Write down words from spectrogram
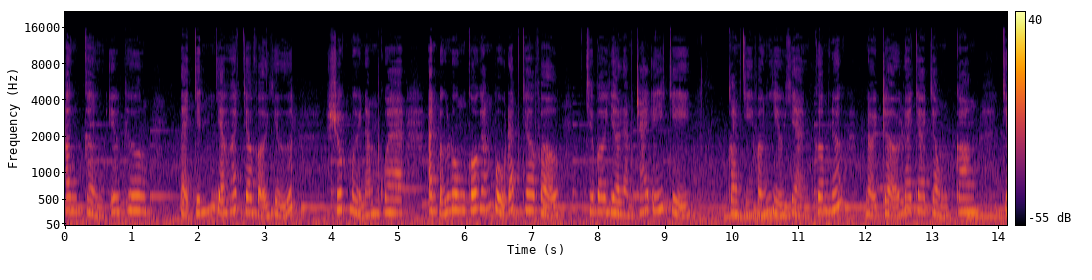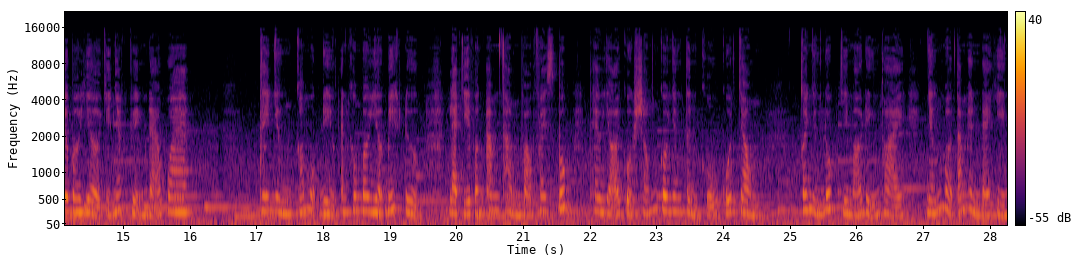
ân cần yêu thương, tài chính giao hết cho vợ giữ. Suốt 10 năm qua, anh vẫn luôn cố gắng bù đắp cho vợ, chưa bao giờ làm trái ý chị. Còn chị vẫn dịu dàng cơm nước, nội trợ lo cho chồng con, chưa bao giờ chị nhắc chuyện đã qua. Thế nhưng có một điều anh không bao giờ biết được, là chị vẫn âm thầm vào facebook theo dõi cuộc sống cô nhân tình cũ của chồng. Có những lúc chị mở điện thoại, nhấn vào tấm hình đại diện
